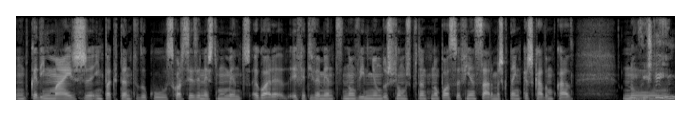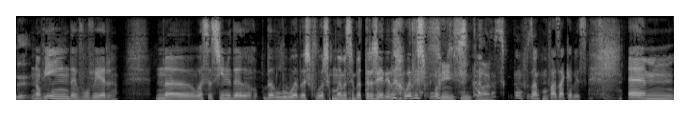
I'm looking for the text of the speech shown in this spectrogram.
um bocadinho mais eh, impactante do que o Scorsese neste momento. Agora, efetivamente, não vi nenhum dos filmes, portanto não posso afiançar, mas que tenho cascado um bocado no... Não viste ainda? Não vi ainda, vou ver. No, o assassínio da, da Lua das Flores, que me lembra sempre a tragédia da Rua das Flores. Sim, sim, claro. Que confusão que me faz à cabeça. Hum,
